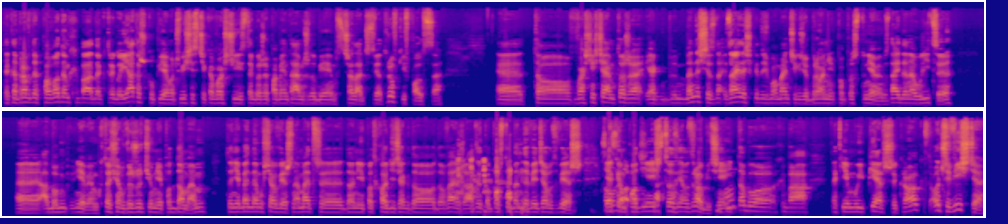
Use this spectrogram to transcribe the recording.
tak naprawdę powodem chyba, dla którego ja też kupiłem, oczywiście z ciekawości z tego, że pamiętałem, że lubiłem strzelać z wiatrówki w Polsce, to właśnie chciałem to, że jak będę się, znajdę się kiedyś w momencie, gdzie broń po prostu, nie wiem, znajdę na ulicy, e, albo nie wiem, ktoś ją wyrzucił mnie pod domem, to nie będę musiał, wiesz, na metr do niej podchodzić jak do, do węża, tylko po prostu będę wiedział, wiesz, co jak zrobić? ją podnieść, co z nią zrobić, nie? I mhm. to było chyba taki mój pierwszy krok. Oczywiście,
